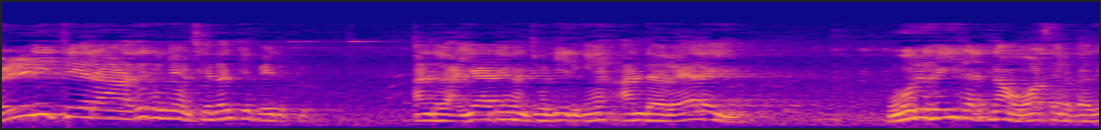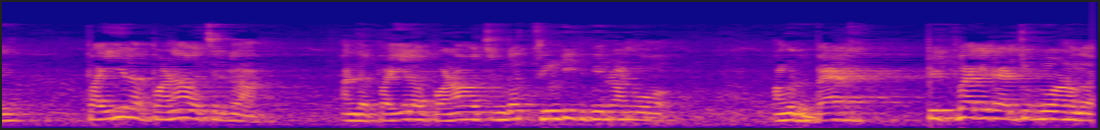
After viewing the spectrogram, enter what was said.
வெள்ளித்தேரானது கொஞ்சம் சிதைஞ்சு போயிருக்கு. அந்த ஐயாட்டையும் நான் சொல்லியிருக்கேன் அந்த வேலை ஒரு கை தட்டினா ஓசை இருக்காது. பையில் பணம் வச்சுருக்கலாம். அந்த பையில் பணம் வச்சுருந்தா திருடிட்டு போயிடறானுவோ. அங்கிட்டு பேக் பிக் பாக்கெட் அடிச்சு விடுவானுங்க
